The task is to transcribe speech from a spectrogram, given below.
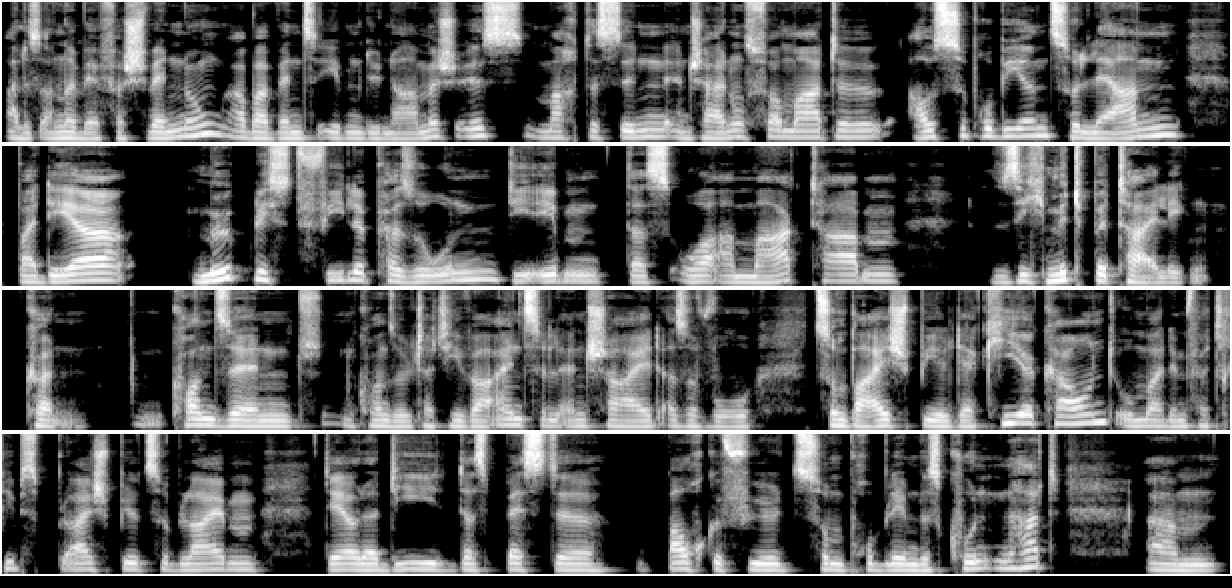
alles andere wäre Verschwendung, aber wenn es eben dynamisch ist, macht es Sinn, Entscheidungsformate auszuprobieren, zu lernen, bei der möglichst viele Personen, die eben das Ohr am Markt haben, sich mitbeteiligen können ein Consent, ein konsultativer Einzelentscheid, also wo zum Beispiel der Key-Account, um bei dem Vertriebsbeispiel zu bleiben, der oder die das beste Bauchgefühl zum Problem des Kunden hat, ähm,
